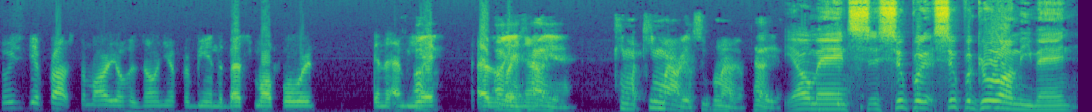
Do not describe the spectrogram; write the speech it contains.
Can we just give props to Mario Hezonja for being the best small forward in the NBA as of Oh yeah, right now? hell yeah, King, King Mario, Super Mario, hell yeah. Yo, man, s- super super grew on me, man.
